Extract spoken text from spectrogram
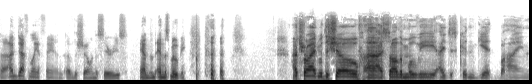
uh, I'm definitely a fan of the show and the series and and this movie. I tried with the show. Uh, I saw the movie. I just couldn't get behind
